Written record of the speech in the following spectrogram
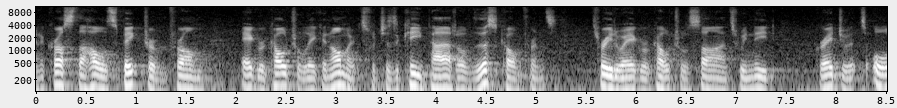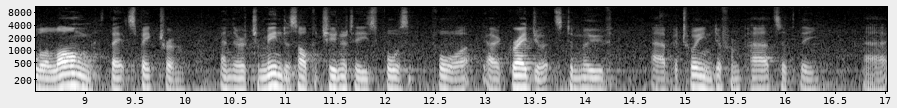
And across the whole spectrum from agricultural economics, which is a key part of this conference, through to agricultural science, we need graduates all along that spectrum and there are tremendous opportunities for, for uh, graduates to move uh, between different parts of the uh,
